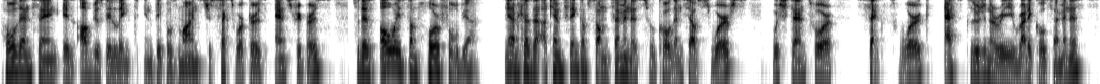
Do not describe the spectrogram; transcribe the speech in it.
pole dancing is obviously linked in people's minds to sex workers and strippers. So there's always some horror whorephobia. Yeah, because I can think of some feminists who call themselves SWERFs, which stands for Sex Work Exclusionary Radical Feminists.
